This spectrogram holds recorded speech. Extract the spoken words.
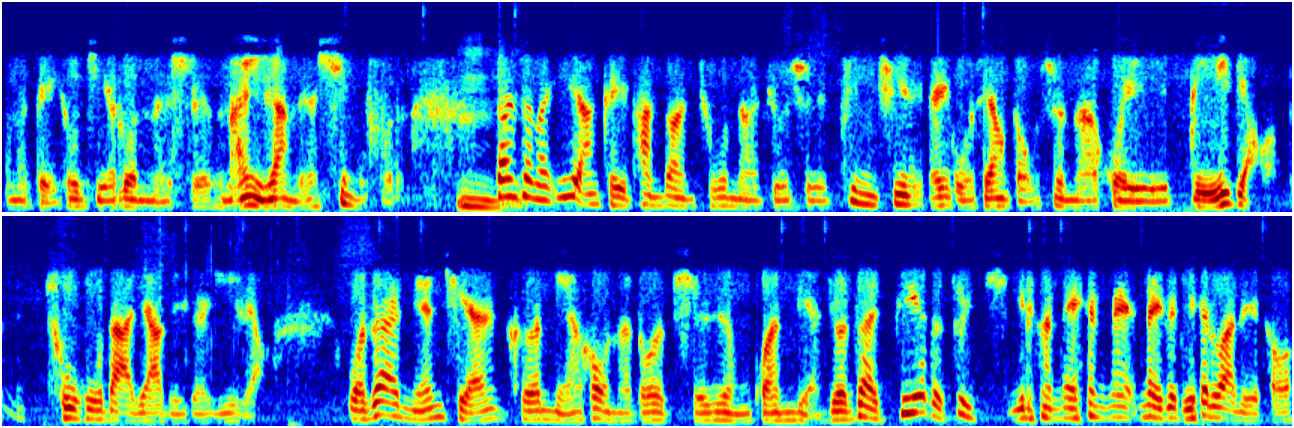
那么给出结论呢是难以让人信服的。嗯，但是呢，依然可以判断出呢，就是近期 A 股这样走势呢会比较出乎大家的一个意料。我在年前和年后呢，都是持这种观点，就是在跌的最急的那 那那个阶段里头，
